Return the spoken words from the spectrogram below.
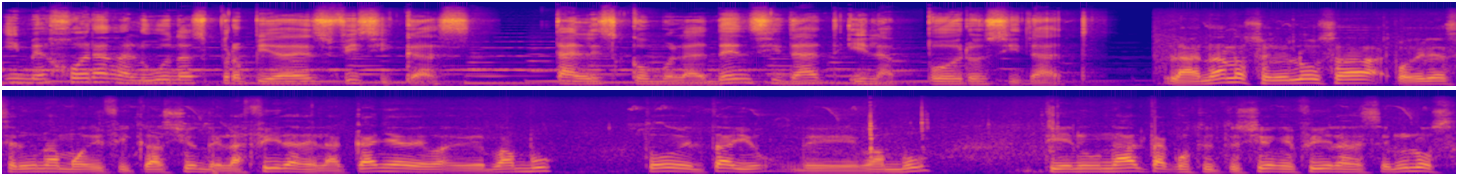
y mejoran algunas propiedades físicas, tales como la densidad y la porosidad. La nanocelulosa podría ser una modificación de las fibras de la caña de, bambú, todo el tallo de bambú tiene una alta constitución en fibras de celulosa.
